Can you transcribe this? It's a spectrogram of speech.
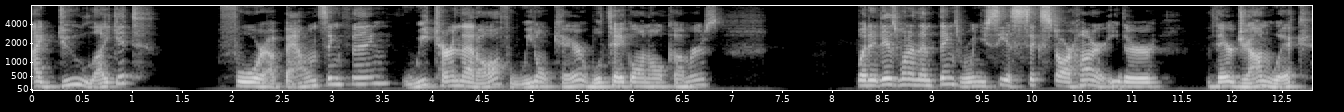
I do like it for a balancing thing. We turn that off. We don't care. We'll take on all comers. But it is one of them things where when you see a six star hunter, either they're John Wick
